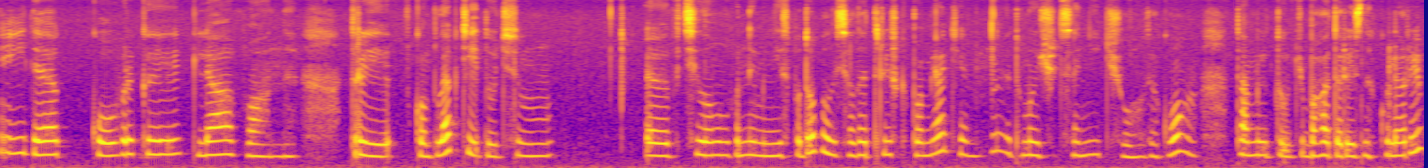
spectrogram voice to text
І йде коврики для ванни. Три в комплекті йдуть. Е, В цілому вони мені сподобалися, але трішки пом'яті. Ну, я думаю, що це нічого такого. Там йдуть багато різних кольорів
